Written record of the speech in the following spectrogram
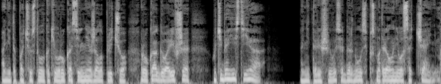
Анита почувствовала, как его рука сильнее жала плечо, рука, говорившая «У тебя есть я». Анита решилась, обернулась и посмотрела на него с отчаянием.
